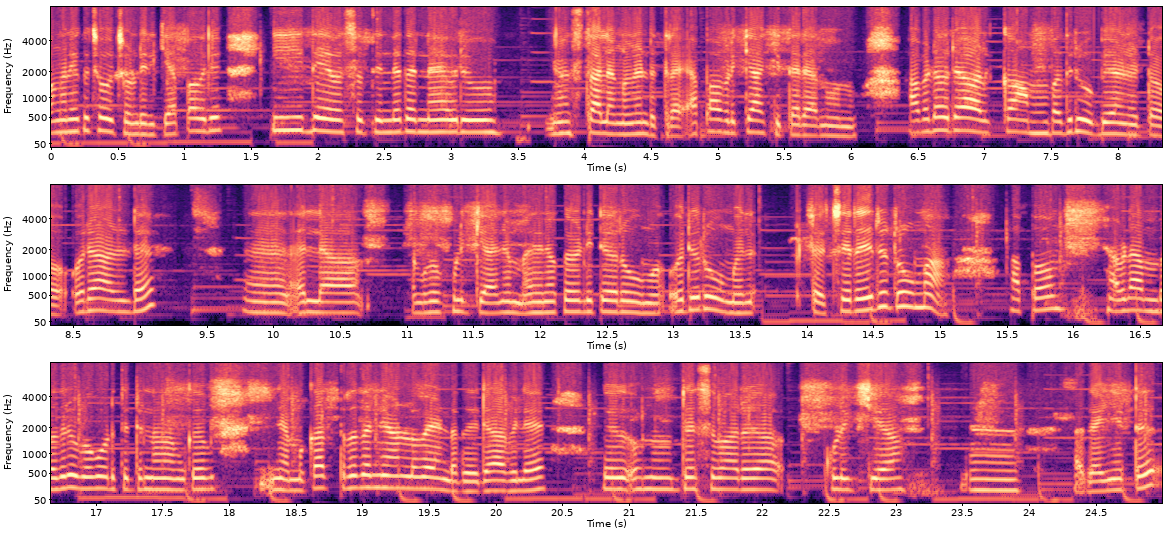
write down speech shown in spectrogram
അങ്ങനെയൊക്കെ ചോദിച്ചുകൊണ്ടിരിക്കുക അപ്പോൾ അവർ ഈ ദേവസ്വത്തിന്റെ തന്നെ ഒരു സ്ഥലങ്ങളുണ്ട് ഇത്ര. അപ്പോൾ അവിടേക്ക് ആക്കി തരാമെന്ന് തോന്നുന്നു. അവിടെ ഒരാൾക്ക് അമ്പത് രൂപയാണ് കേട്ടോ. ഒരാളുടെ എല്ലാ നമുക്ക് കുളിക്കാനും അതിനൊക്കെ വേണ്ടിയിട്ട് റൂം ഒരു റൂമിൽ കേട്ടോ ചെറിയൊരു റൂമാ അപ്പം അവിടെ അമ്പത് രൂപ കൊടുത്തിട്ടുണ്ടെങ്കിൽ നമുക്ക് നമുക്ക് അത്ര തന്നെയാണല്ലോ വേണ്ടത്. രാവിലെ ഒന്ന് ഡ്രസ്സ് മാറുക കുളിക്കുക അത് കഴിഞ്ഞിട്ട്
